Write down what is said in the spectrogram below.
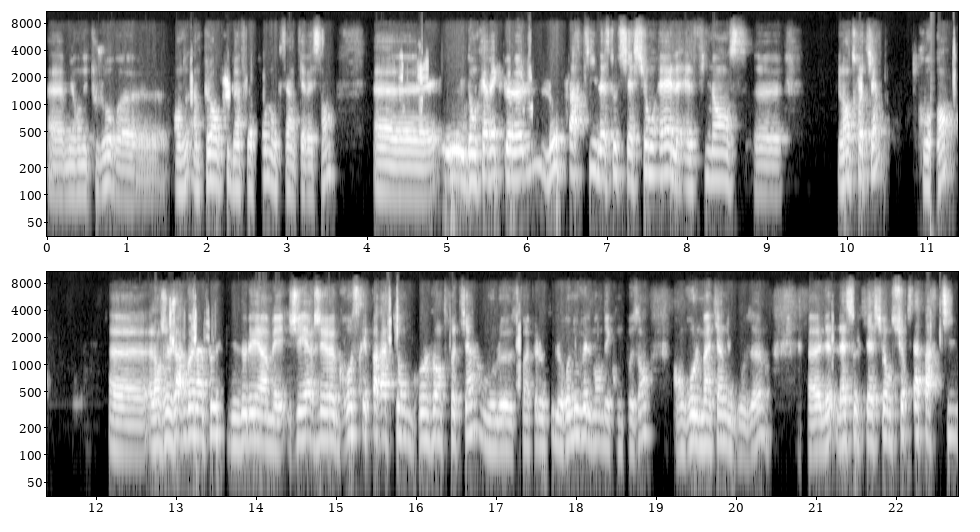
mais on est toujours un peu en dessous de l'inflation, donc c'est intéressant. Euh, et donc avec l'autre partie, l'association, elle, elle finance l'entretien courant, euh, alors je jargonne un peu, je suis désolé, hein, mais GRGE, grosse réparation, gros entretien, ou ce qu'on appelle aussi le renouvellement des composants, en gros le maintien du gros œuvre. Euh, L'association, sur sa partie,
